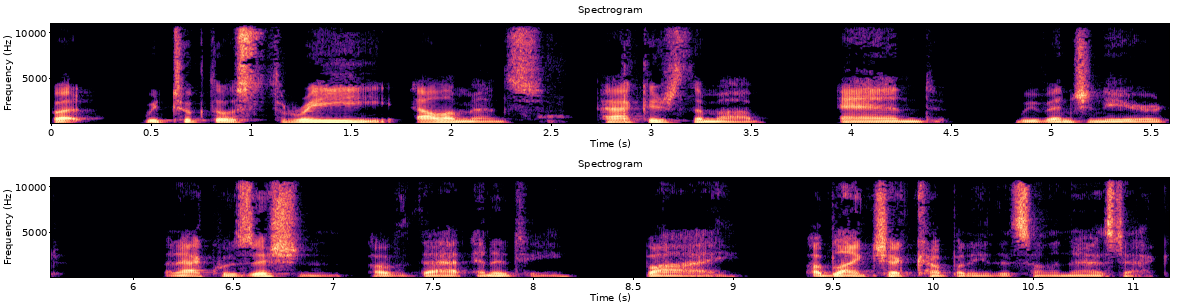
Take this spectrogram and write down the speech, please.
But we took those three elements, packaged them up, and we've engineered an acquisition of that entity by a blank check company that's on the NASDAQ.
